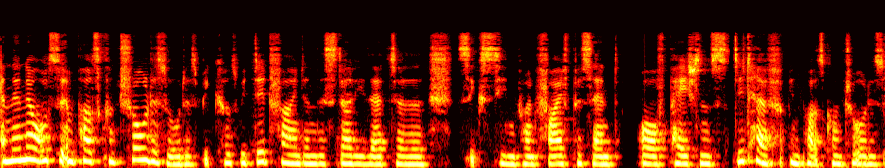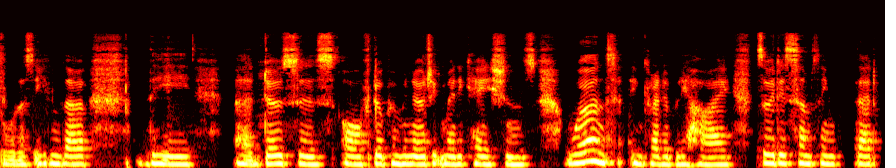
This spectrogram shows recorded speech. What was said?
And then there are also impulse control disorders because we did find in this study that 16.5% uh, of patients did have impulse control disorders, even though the uh, doses of dopaminergic medications weren't incredibly high. So it is something that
